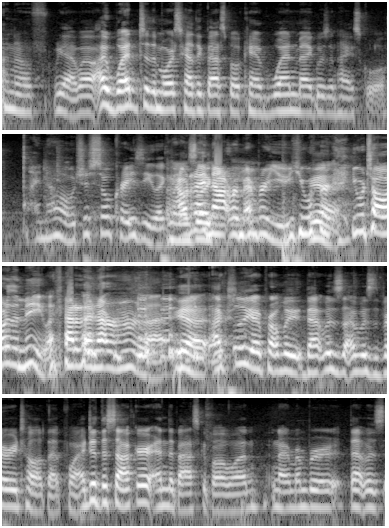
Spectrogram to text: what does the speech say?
I don't know. If, yeah, well, I went to the Morris Catholic basketball camp when Meg was in high school. I know, which is so crazy. Like, And how was did I not remember you? You were Yeah. you were taller than me. Like, how did I not remember that? yeah, actually, I probably that was I was very tall at that point. I did the soccer and the basketball one, and I remember that was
